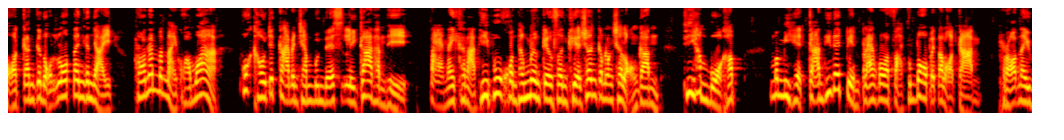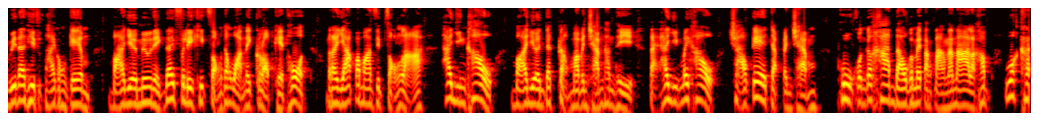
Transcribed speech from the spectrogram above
กอดกันกระโดดโลดเต้นกันใหญ่ เพราะนั่นมันหมายความว่าพวกเขาจะกลายเป็นแชมป์บุนเดสลีกาทันที แต่ในขณะที่ผู้คนทั้งเมืองเกลเซนเคียเชนกำลังฉลองกัน ที่ฮัมบวกครับ มันมีเหตุการณ์ที่ได้เปลี่ยนแปลงประวัติศาสตร์ฟุตบอลไปตลอดกาล เพราะในวินาทีสุดท้ายของเกม บาเยิร์มิวนิกได้ฟรีคิก 2 จังหวะในกรอบเขตโทษ ระยะประมาณ 12 หลา ถ้ายิงเข้า บาเยิร์จะกลับมาเป็นแชมป์ทันที แต่ถ้ายิงไม่เข้า ชาวเก้จะเป็นแชมป์ผู้คนก็คาดเดากันไปต่างๆ นานาล่ะครับ ว่าใคร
